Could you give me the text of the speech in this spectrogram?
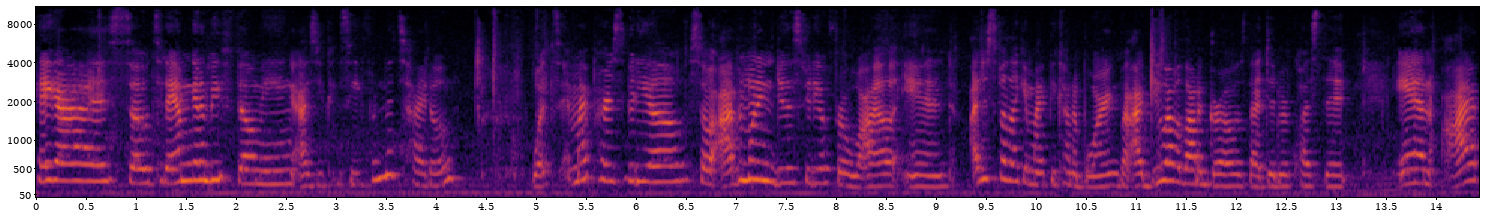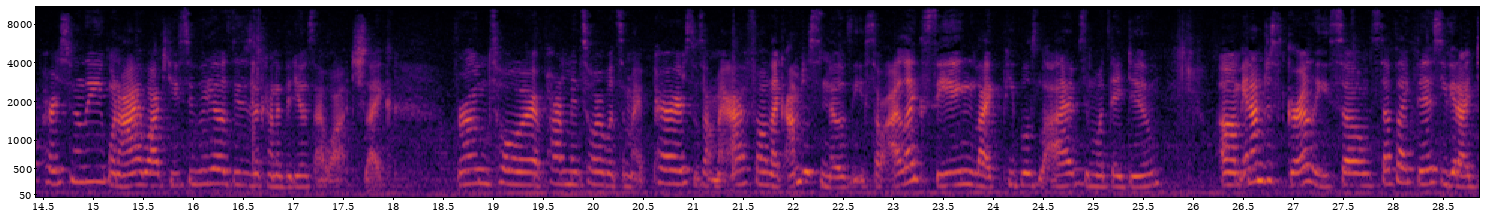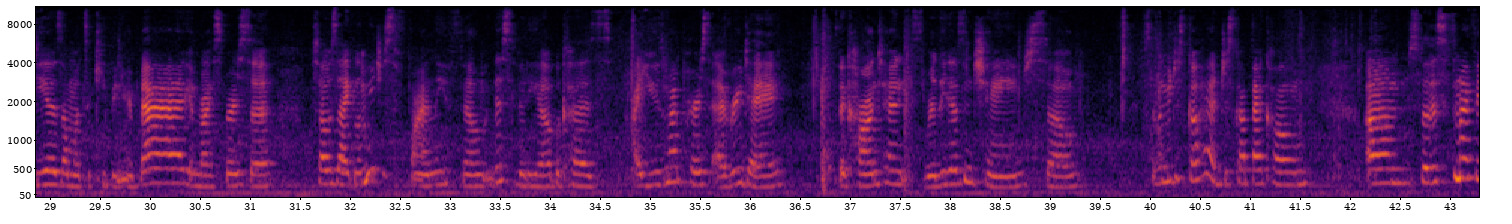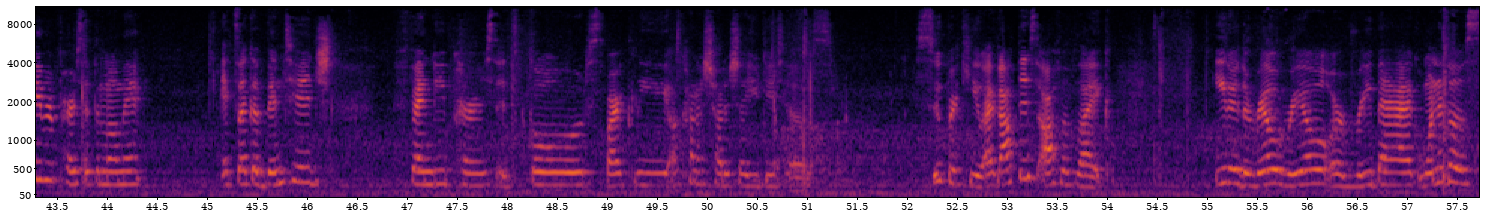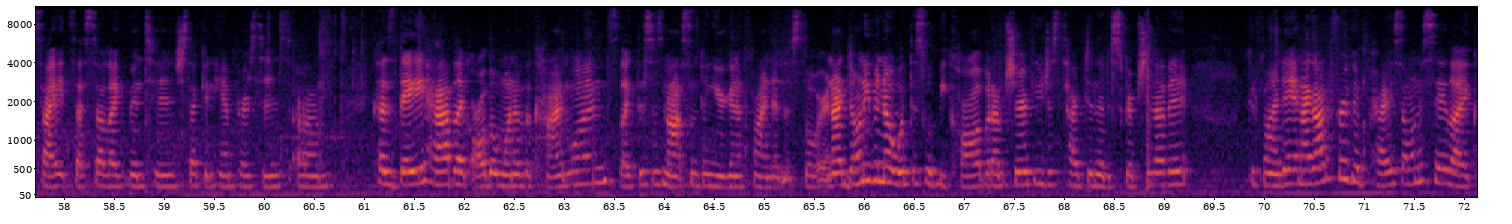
Hey guys, so today I'm gonna be filming, as you can see from the title, what's in my purse video. So I've been wanting to do this video for a while and I just feel like it might be kind of boring, but I do have a lot of girls that did request it. And I personally, when I watch YouTube videos, these are the kind of videos I watch. Like room tour, apartment tour, what's in my purse, what's on my iPhone. Like I'm just nosy. So I like seeing like people's lives and what they do um, and i'm just girly so stuff like this you get ideas on what to keep in your bag and vice versa. So i was like let me just finally film this video because i use my purse every day. The content really doesn't change so so let me just go ahead just got back home. Um so this is my favorite purse at the moment. It's like a vintage fendi purse. It's gold sparkly i'll kind of try to show you details. Super cute. I got this off of like either the real real or rebag one of those sites that sell like vintage secondhand purses um because they have like all the one of a kind ones. Like this is not something you're gonna find in the store. And i don't even know what this would be called but i'm sure if you just typed in the description of it you could find it. And i got it for a good price. I want to say like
